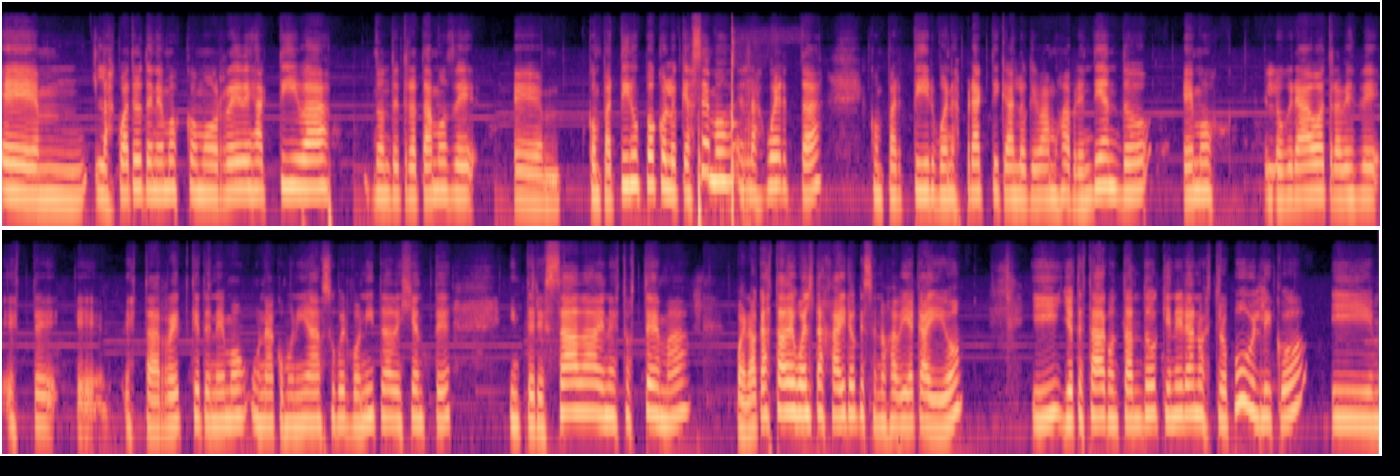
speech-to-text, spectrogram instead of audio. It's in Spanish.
Eh, las cuatro tenemos como redes activas donde tratamos de eh, compartir un poco lo que hacemos en las huertas, compartir buenas prácticas, lo que vamos aprendiendo. Hemos logrado a través de este, eh, esta red que tenemos una comunidad súper bonita de gente interesada en estos temas. Bueno, acá está de vuelta Jairo que se nos había caído y yo te estaba contando quién era nuestro público y,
